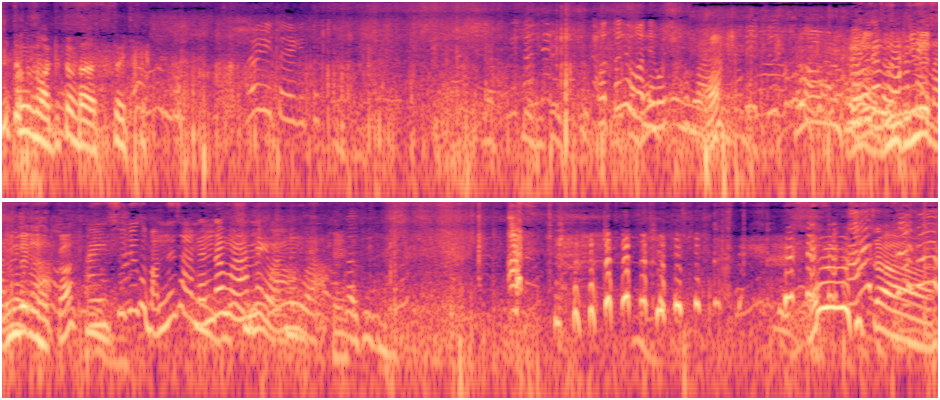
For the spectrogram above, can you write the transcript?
뒤통수 맞 뒤통수 맞았어. 여기 있다, 여기 있다. 어떤 효가 내고 싶은 거야? 어? 랜덤으로 한 명이 맞는 거야. 할까? 아니, 수류소 맞는 사람이. 랜덤으로 한 명이 맞는 거야. 오케이. 어우 진짜.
